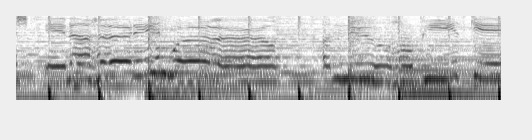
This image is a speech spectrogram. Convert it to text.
Flesh in a hurting world. A new hope he is giving.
